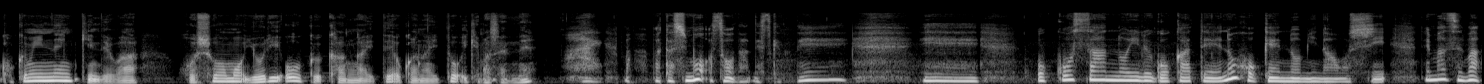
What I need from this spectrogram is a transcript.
国民年金では保障もより多く考えておかないといけませんね。はい。まあ、私もそうなんですけどね。えーお子さんのいるご家庭の保険の見直し。でまずは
